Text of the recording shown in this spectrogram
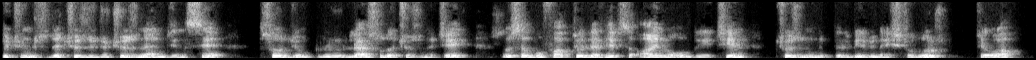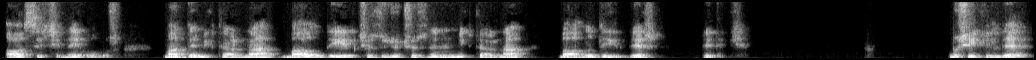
Üçüncüsü de çözücü çözünen cinsi. Sodyum klorürler suda çözünecek. Dolayısıyla bu faktörler hepsi aynı olduğu için çözünürlükleri birbirine eşit olur. Cevap A seçeneği olur. Madde miktarına bağlı değil, çözücü çözünenin miktarına bağlı değildir dedik. Bu şekilde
